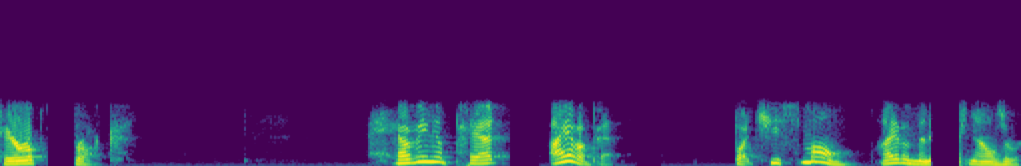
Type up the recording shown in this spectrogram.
tear up the truck. Having a pet, I have a pet, but she's small. I have a mini schnauzer.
